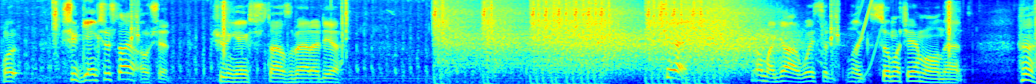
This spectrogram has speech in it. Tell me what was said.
What? Shoot gangster style? Oh shit. Shooting gangster style is a bad idea. Shit! Oh my god, wasted like so much ammo on that. Huh.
